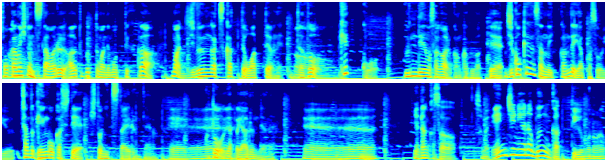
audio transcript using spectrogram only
他の人に伝わるアウトプットまで持ってくか、まあ自分が使って終わったよね。だとう、結構、運命の差がある感覚があって、自己研鑽の一環でやっぱそういう、ちゃんと言語化して人に伝えるみたいなことをやっぱやるんだよね。へえ。いや、なんかさ、そのエンジニアの文化っていうもの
